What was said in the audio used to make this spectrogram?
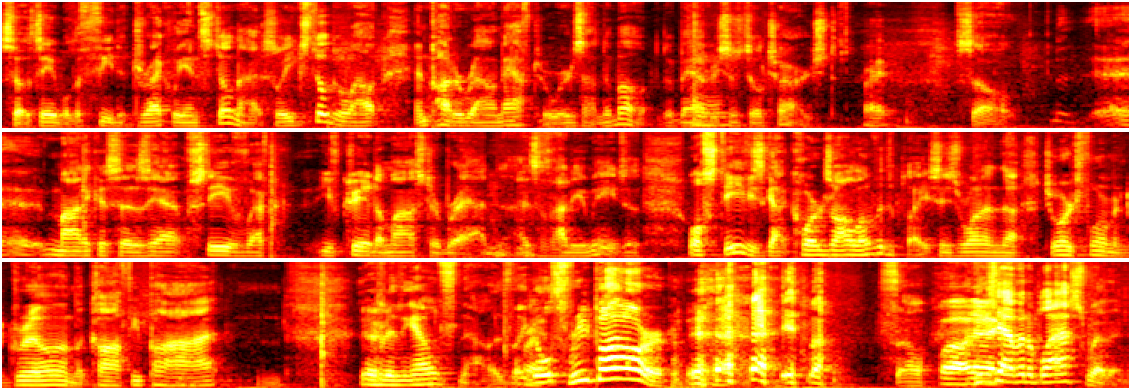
So it's able to feed it directly and still not. So you can still go out and putt around afterwards on the boat. The batteries are still charged. Right. So uh, Monica says, "Yeah, Steve, after you've created a monster, Brad." And I says, "How do you mean?" He says, "Well, Steve, he's got cords all over the place. He's running the George Foreman grill and the coffee pot and everything else now. It's like, Right. oh, it's free power." you know? So Well, he's I- having a blast with it.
